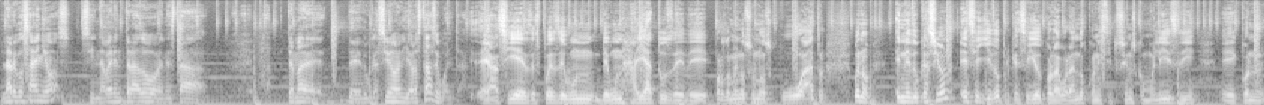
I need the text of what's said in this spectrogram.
largos años sin haber entrado en esta tema de, educación y ahora estás de vuelta. Eh, así es, después de un, de un hiatus de, por lo menos unos cuatro. Bueno, en educación he seguido, porque he seguido colaborando con instituciones como el ISDI, eh, con,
